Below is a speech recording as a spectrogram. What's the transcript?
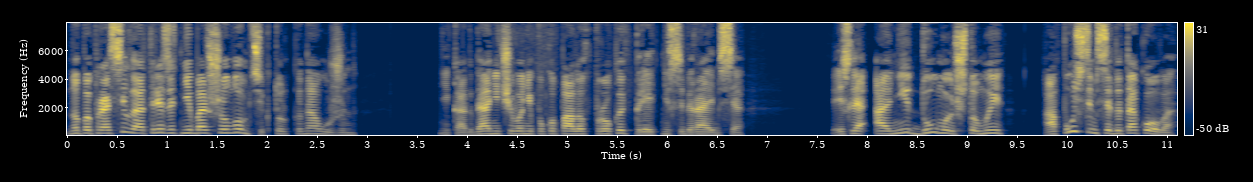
но попросила отрезать небольшой ломтик только на ужин. Никогда ничего не покупала впрок и впредь не собираемся. Если они думают, что мы опустимся до такого,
